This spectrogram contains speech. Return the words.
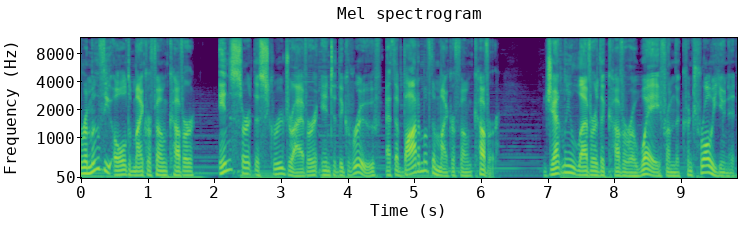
remove the old microphone cover, insert the screwdriver into the groove at the bottom of the microphone cover. Gently lever the cover away from the control unit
